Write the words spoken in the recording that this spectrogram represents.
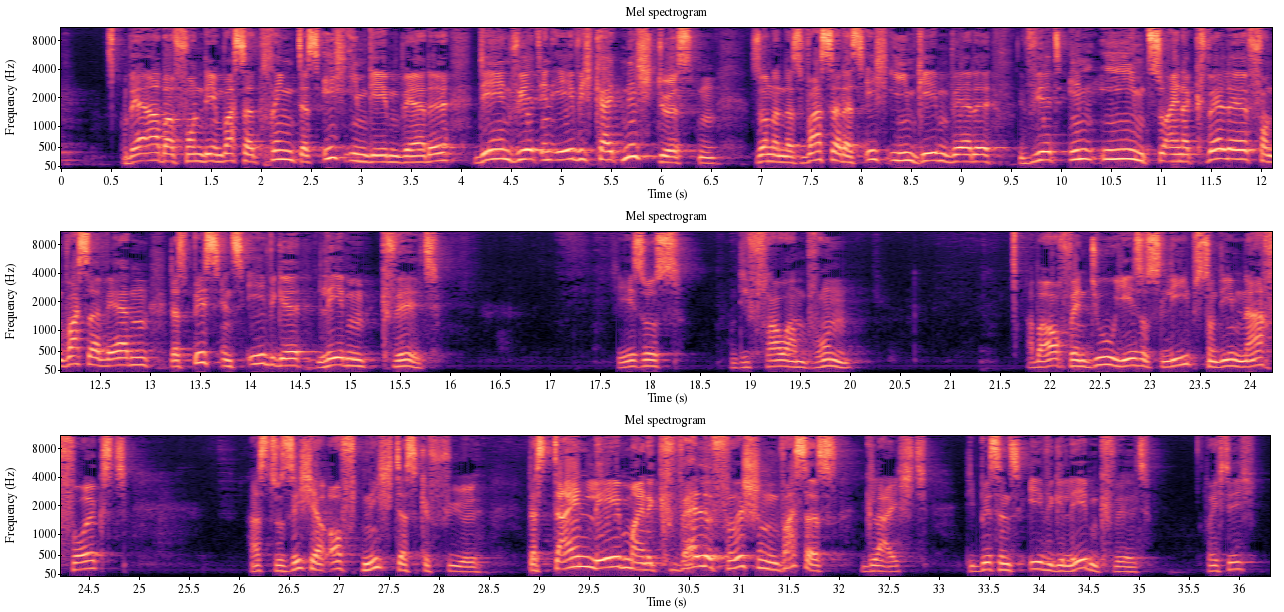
Wer aber von dem Wasser trinkt, das ich ihm geben werde, den wird in Ewigkeit nicht dürsten, sondern das Wasser, das ich ihm geben werde, wird in ihm zu einer Quelle von Wasser werden, das bis ins ewige Leben quillt. Jesus und die Frau am Brunnen. Aber auch wenn du Jesus liebst und ihm nachfolgst, hast du sicher oft nicht das Gefühl, dass dein Leben eine Quelle frischen Wassers gleicht, die bis ins ewige Leben quillt. Richtig?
